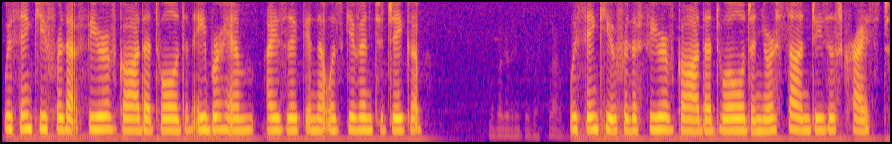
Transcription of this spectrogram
We thank you for that fear of God that dwelled in Abraham, Isaac, and that was given to Jacob. We thank you for the fear of God that dwelled in your Son, Jesus Christ.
